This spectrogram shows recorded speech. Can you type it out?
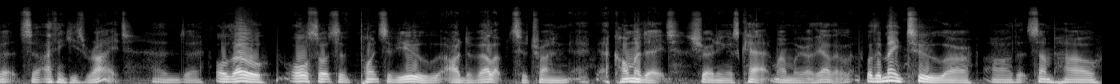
but uh, I think he's right. And uh, although all sorts of points of view are developed to try and accommodate Schrodinger's cat one way or the other, well, the main two are, are that somehow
